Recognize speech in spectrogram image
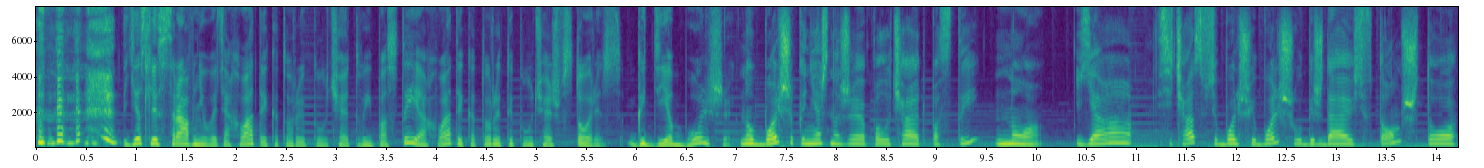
если сравнивать охваты, которые получают твои посты, и охваты, которые ты получаешь в сторис, где больше? Ну, больше, конечно же, получают посты, но я сейчас все больше и больше убеждаюсь в том, что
